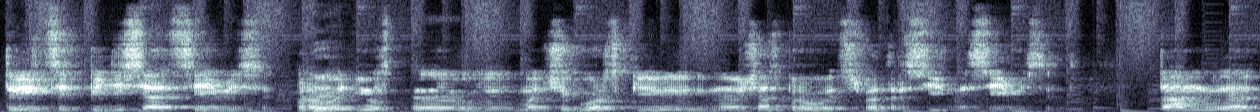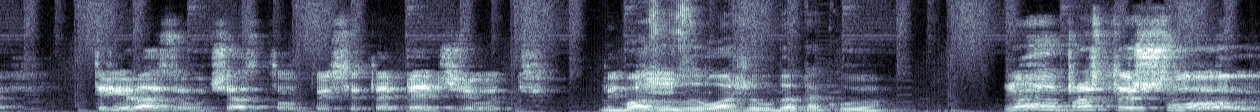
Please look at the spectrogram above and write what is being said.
30, 50, 70. Проводился в Мончегорске, ну и сейчас проводится чемпионат России на 70. Там я три раза участвовал. То есть это опять же вот... такие- Базу заложил, да, такую? ну, просто шло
